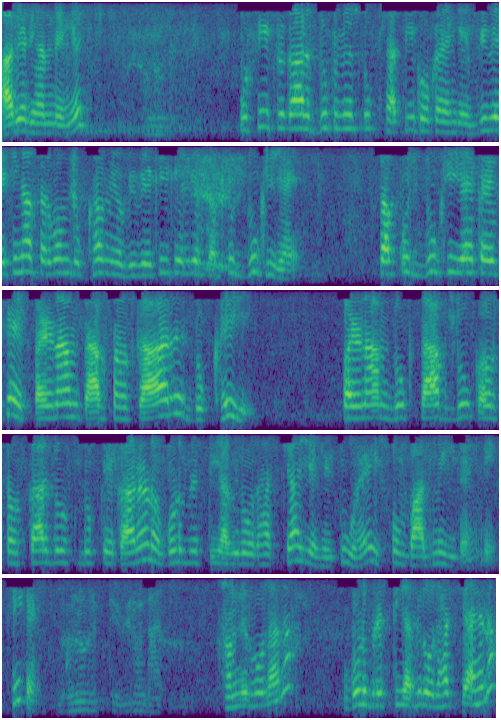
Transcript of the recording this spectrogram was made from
आगे ध्यान देंगे। उसी प्रकार दुख में सुख ख्याति को कहेंगे। विवेकिना सर्वम दुखम विवेकी के लिए सब कुछ दुख ही है। सब कुछ दुख ही है कैसे? परिणाम ताप संस्कार दुख ही। परिणाम दुख ताप दुख और संस्कार दुख दुख के कारण और गुण वृत्ति या विरोधाच्या ये हेतु है। इसको हम बाद में ही कहेंगे। ठीक है? हमने बोला ना गुण वृत्ति या विरोधाच्या है ना?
